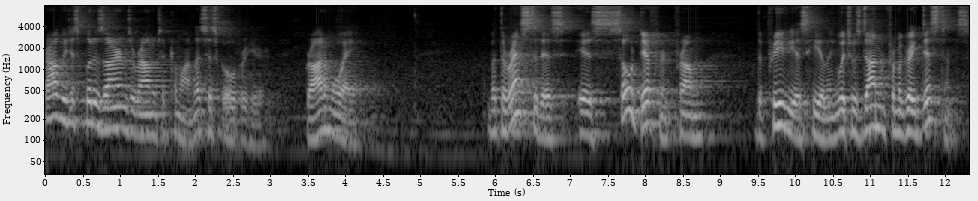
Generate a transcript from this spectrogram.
Probably just put his arms around him and said, Come on, let's just go over here. Brought him away. But the rest of this is so different from the previous healing, which was done from a great distance.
